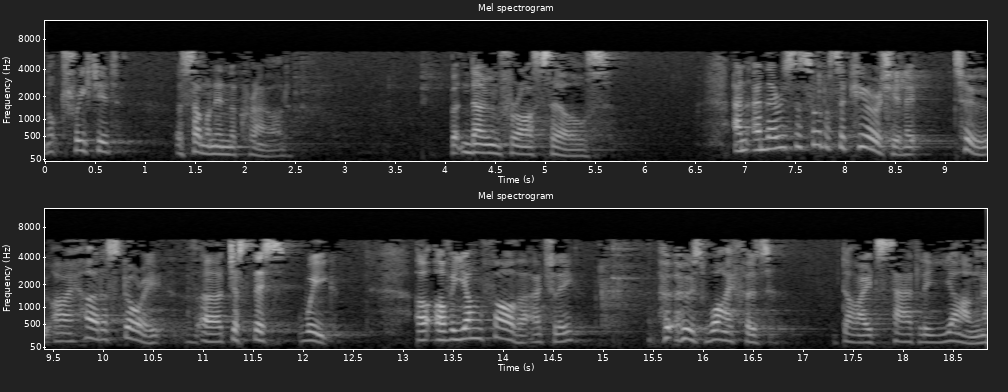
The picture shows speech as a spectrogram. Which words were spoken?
not treated as someone in the crowd, but known for ourselves. And, and there is a sort of security in it too. I heard a story uh, just this week uh, of a young father, actually, whose wife had died sadly young.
